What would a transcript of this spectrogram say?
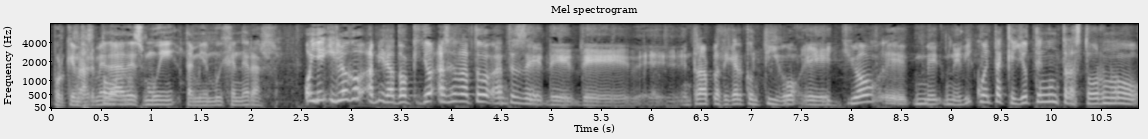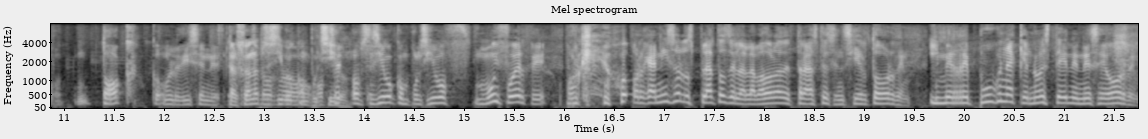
Porque enfermedad es muy, también muy general. Oye, y luego, ah, mira, Doc, yo hace rato, antes de, de, entrar a platicar contigo, eh, yo eh, me, di cuenta que yo tengo un trastorno TOC, como le dicen. Este, trastorno obsesivo-compulsivo. Obsesivo-compulsivo muy fuerte, porque organizo los platos de la lavadora de trastes en cierto orden y me repugna que no estén en ese orden.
